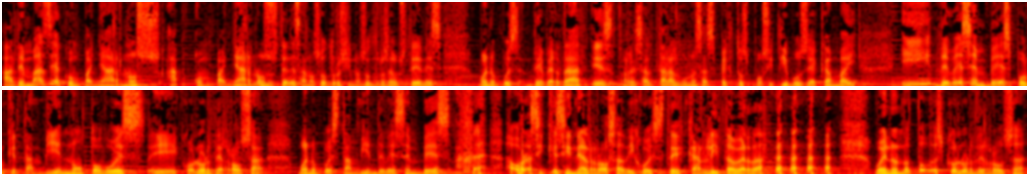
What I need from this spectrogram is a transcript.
además de acompañarnos, acompañarnos ustedes a nosotros y nosotros a ustedes, bueno, pues de verdad es resaltar algunos aspectos positivos de Acambay y de vez en vez, porque también no todo es eh, color de rosa, bueno, pues también de vez en vez, ahora sí que sin el rosa, dijo este Carlita, ¿verdad? bueno, no todo es color de rosa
